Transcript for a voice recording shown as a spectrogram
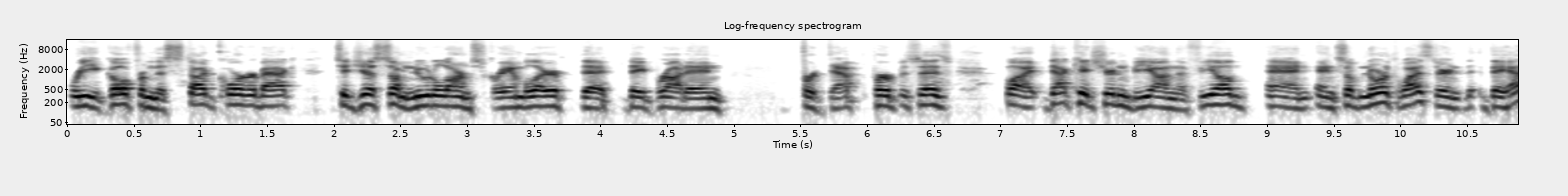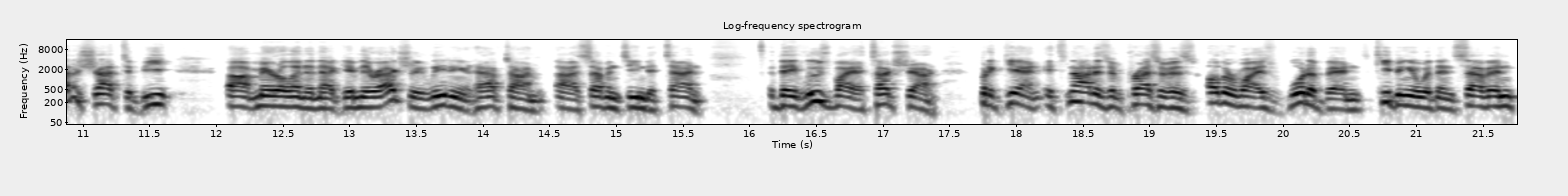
where you go from the stud quarterback to just some noodle arm scrambler that they brought in for depth purposes. But that kid shouldn't be on the field. And and so Northwestern, they had a shot to beat uh, Maryland in that game. They were actually leading at halftime, uh, 17 to 10. They lose by a touchdown. But again, it's not as impressive as otherwise would have been, keeping it within seven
